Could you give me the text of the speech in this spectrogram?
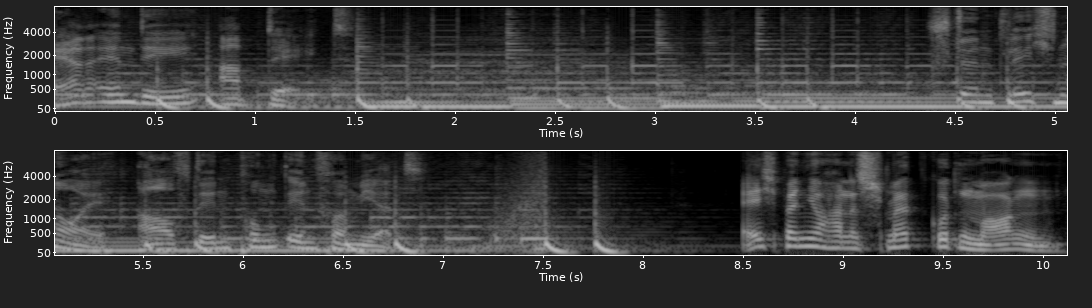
RND Update. Stündlich neu. Auf den Punkt informiert. Ich bin Johannes Schmidt. Guten Morgen.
